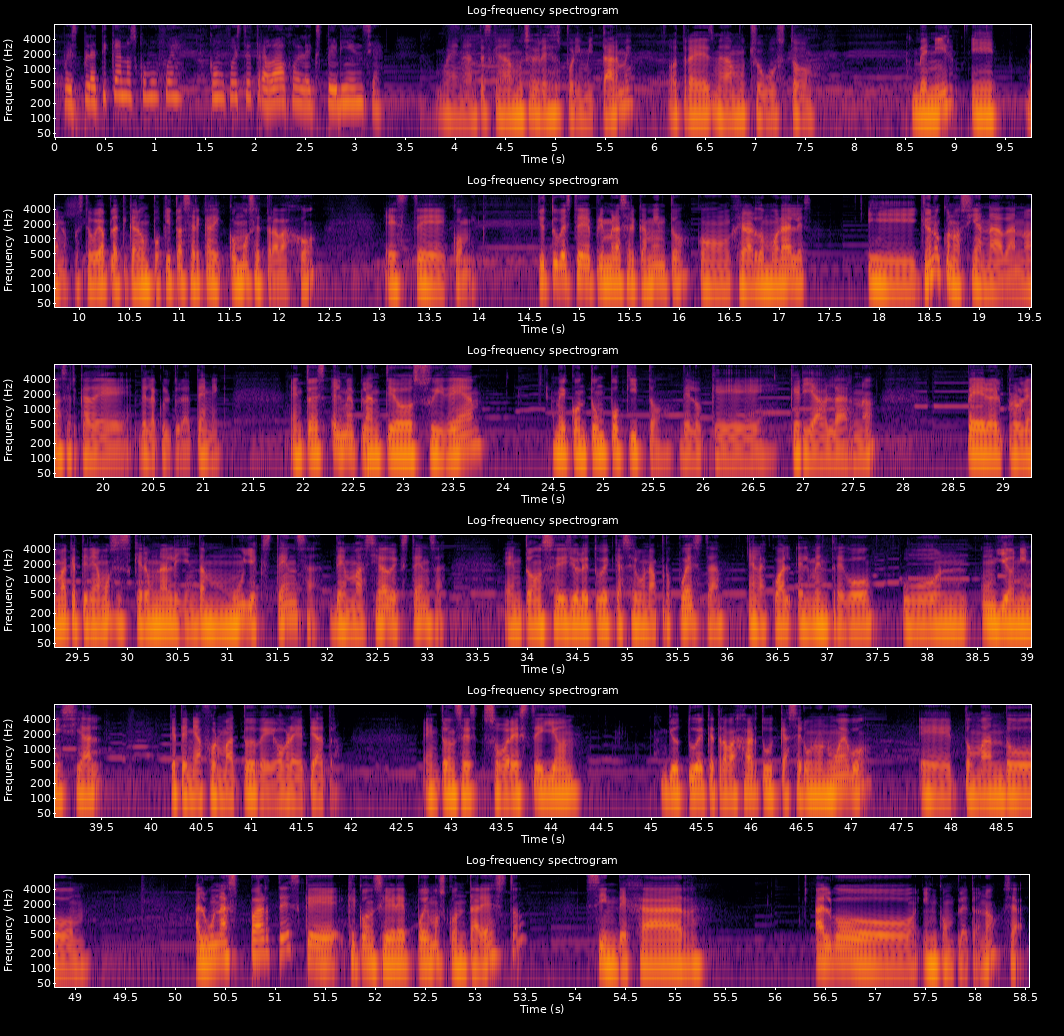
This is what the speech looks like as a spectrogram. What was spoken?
Pues platícanos cómo fue, cómo fue este trabajo, la experiencia. Bueno, antes que nada, muchas gracias por invitarme. Otra vez me da mucho gusto venir y bueno, pues te voy a platicar un poquito acerca de cómo se trabajó este cómic. Yo tuve este primer acercamiento con Gerardo Morales, y yo no conocía nada, ¿no? Acerca de, la cultura Tenec. Entonces él me planteó su idea, me contó un poquito de lo que quería hablar, ¿no? Pero el problema que teníamos es que era una leyenda muy extensa, demasiado extensa. Entonces yo le tuve que hacer una propuesta en la cual él me entregó un, un guion inicial que tenía formato de obra de teatro. Entonces sobre este guion yo tuve que trabajar, tuve que hacer uno nuevo eh, tomando algunas partes que, que considere podemos contar esto sin dejar algo incompleto, ¿no? O sea,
